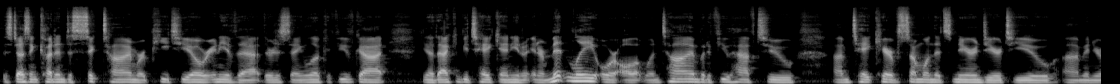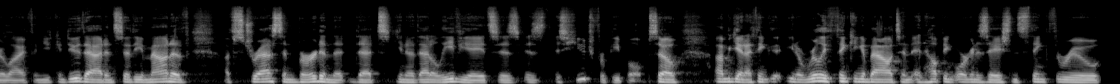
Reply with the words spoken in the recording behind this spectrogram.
This doesn't cut into sick time or PTO or any of that. They're just saying, look, if you've got you know that can be taken you know intermittently or all at one time, but if you have to um, take care of someone that's near and dear to you um, in your life, and you can do that. And so the amount of of stress and burden that that you know that alleviates is is is huge for people. So um, again, I think you know really thinking about and, and helping organizations think through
